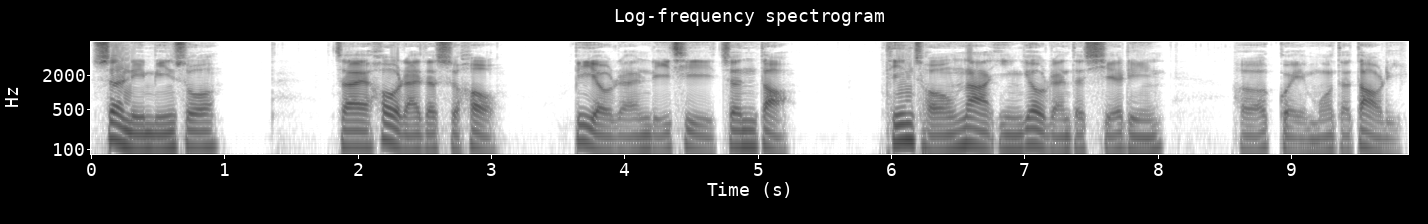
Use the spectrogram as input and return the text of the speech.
圣灵明说，在后来的时候，必有人离弃真道，听从那引诱人的邪灵和鬼魔的道理。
